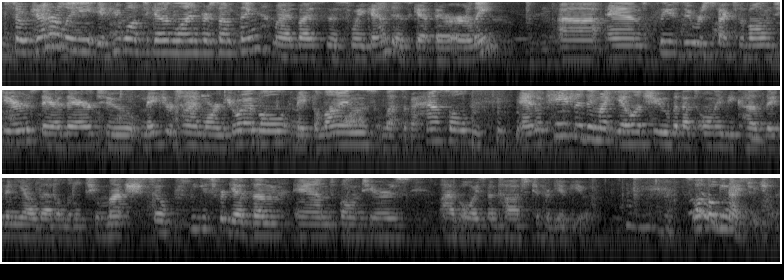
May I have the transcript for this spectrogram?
so generally, if you want to get in line for something, my advice this weekend is get there early. Uh, and please do respect the volunteers. They are there to make your time more enjoyable, make the lines less of a hassle, and occasionally they might yell at you, but that's only because they've been yelled at a little too much. So please forgive them, and volunteers, I've always been taught to forgive you. So let's all be nice to each other.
